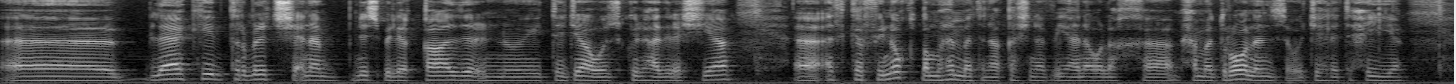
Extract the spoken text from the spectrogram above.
آه لكن تريبل اتش أنا بالنسبة لي قادر إنه يتجاوز كل هذه الأشياء. آه أذكر في نقطة مهمة تناقشنا فيها أنا والأخ محمد رولنز أوجه له تحية. آه،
